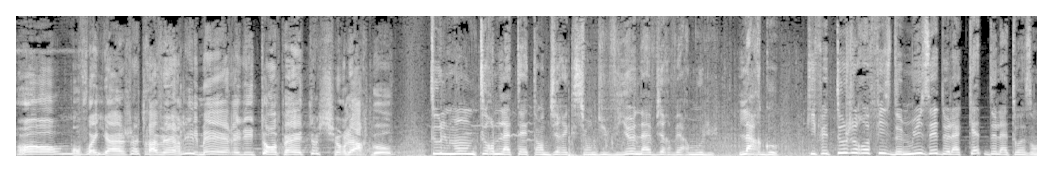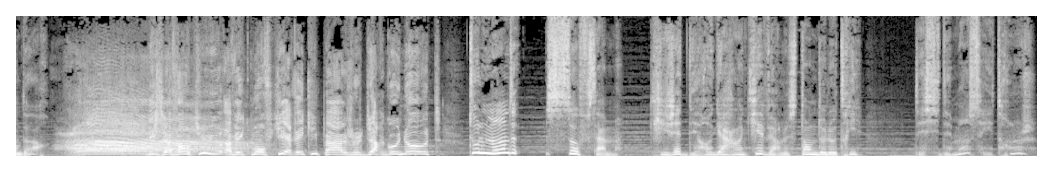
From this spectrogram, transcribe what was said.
Oh, mon voyage à travers les mers et les tempêtes sur l'Argo. Tout le monde tourne la tête en direction du vieux navire vermoulu, l'Argo, qui fait toujours office de musée de la quête de la toison d'or. Les aventures avec mon fier équipage d'argonautes. Tout le monde, sauf Sam, qui jette des regards inquiets vers le stand de loterie. Décidément, c'est étrange.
